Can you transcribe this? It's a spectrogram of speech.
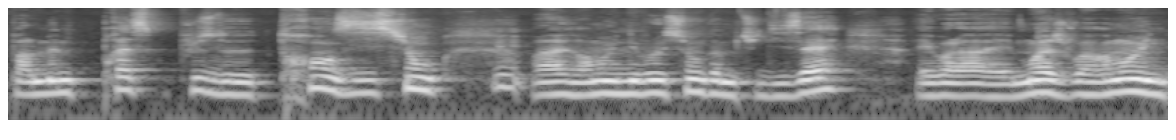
parle même presque plus de transition, voilà, vraiment une évolution comme tu disais. Et voilà, et moi je vois vraiment une,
